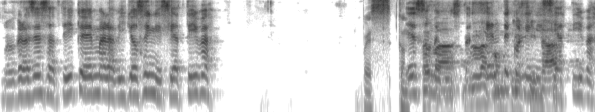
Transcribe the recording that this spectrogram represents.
gracias a ti, qué maravillosa iniciativa. Pues eso me gusta, gente con iniciativa.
